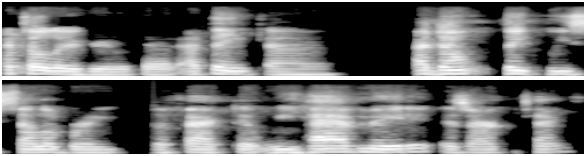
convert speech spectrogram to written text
I totally agree with that. I think uh, I don't think we celebrate the fact that we have made it as architects.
